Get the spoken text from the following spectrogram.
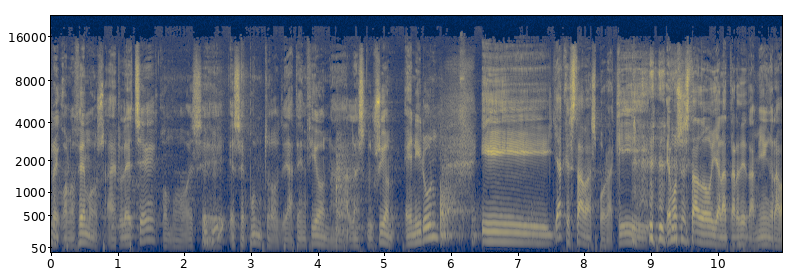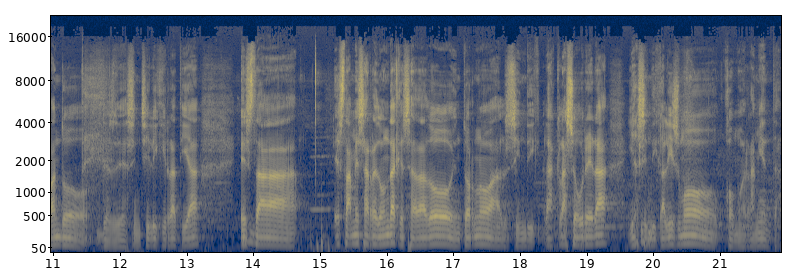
reconocemos a Erleche como ese, ese punto de atención a la exclusión en Irún. Y ya que estabas por aquí, hemos estado hoy a la tarde también grabando desde Sinchilic Ratia esta esta mesa redonda que se ha dado en torno a la clase obrera y el sindicalismo como herramienta.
